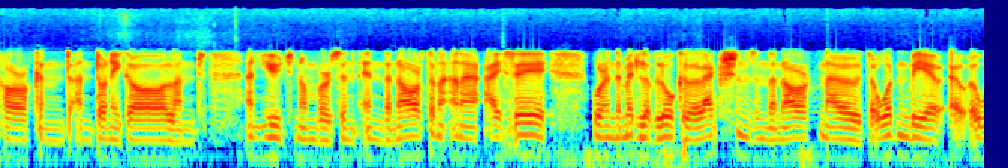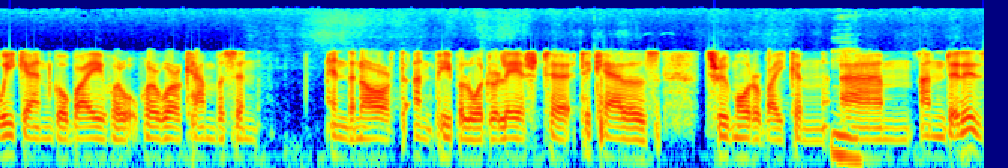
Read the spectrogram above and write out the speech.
Cork and, and Donegal and and huge numbers in, in the north. And, and I, I say we're in the middle of local elections in the north now. There wouldn't be a, a weekend go by where, where we're canvassing in the north, and people would relate to, to Kells through motorbiking. Mm. Um, and it is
